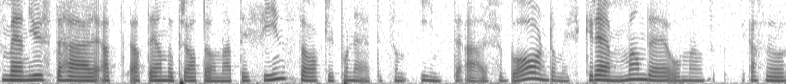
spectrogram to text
Men just det här att, att ändå prata om att det finns saker på nätet som inte är för barn. De är skrämmande. Och, man, alltså,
